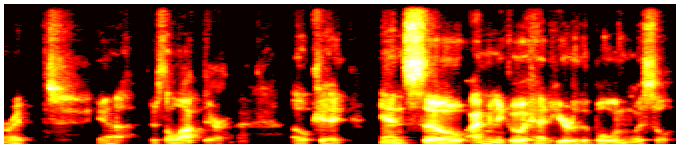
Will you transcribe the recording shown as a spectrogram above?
All right. Yeah, there's a lot there. Okay. And so I'm going to go ahead here to the bull and whistle.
